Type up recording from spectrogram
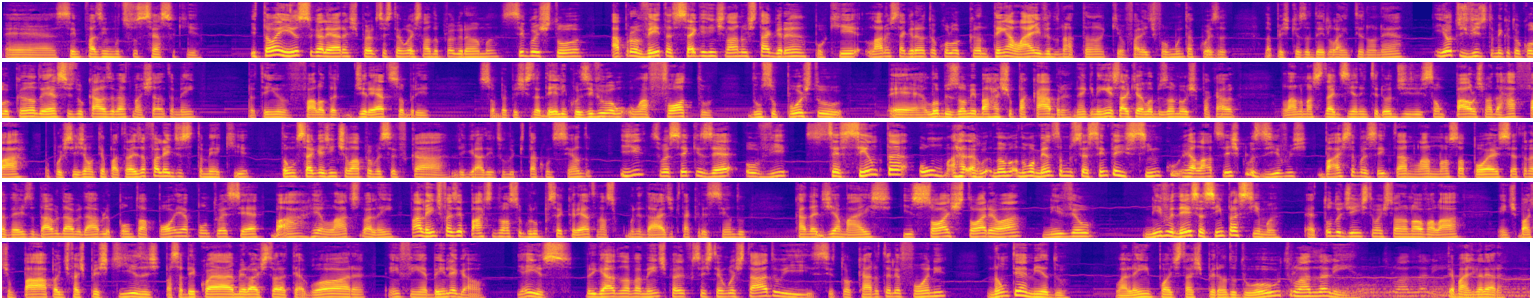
é, sempre fazem muito sucesso aqui. Então é isso, galera. Espero que vocês tenham gostado do programa. Se gostou, aproveita, segue a gente lá no Instagram, porque lá no Instagram eu tô colocando. Tem a live do Natan, que eu falei, de falou muita coisa da pesquisa dele lá em Tenoné. E outros vídeos também que eu tô colocando, esses do Carlos Alberto Machado também. Eu tenho falo direto sobre, sobre a pesquisa dele, inclusive uma foto de um suposto é, lobisomem barra chupacabra, né? Que ninguém sabe que é lobisomem ou chupacabra. Lá numa cidadezinha no interior de São Paulo, chamada Rafar. Eu postei já um tempo atrás. Eu falei disso também aqui. Então segue a gente lá para você ficar ligado em tudo que tá acontecendo. E se você quiser ouvir 60 ou no, no momento estamos 65 relatos exclusivos, basta você entrar lá no nosso Apoia-se através do www.apoia.se barra Relatos do Além, além de fazer parte do nosso grupo secreto, nossa comunidade que está crescendo cada dia mais e só a história, ó, nível nível desse assim para cima. É todo dia a gente tem uma história nova lá. A gente bate um papo, a gente faz pesquisas para saber qual é a melhor história até agora. Enfim, é bem legal. E é isso. Obrigado novamente, espero que vocês tenham gostado e se tocar o telefone, não tenha medo. O além pode estar esperando do outro lado da linha. Lado da linha. Até mais, galera.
